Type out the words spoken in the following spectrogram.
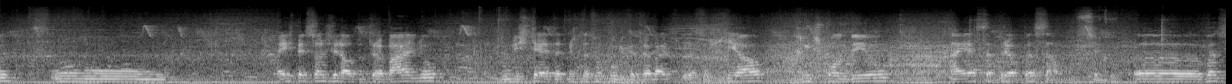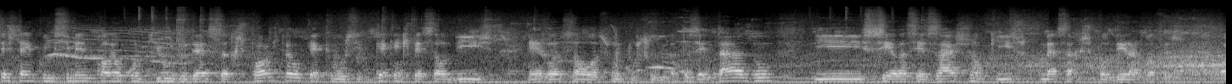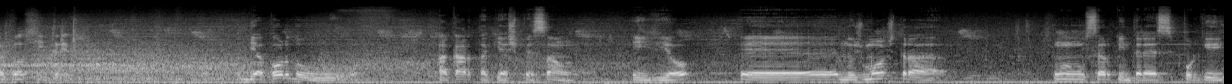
o, a Inspeção Geral do Trabalho do Ministério da Administração Pública, Trabalho e Segurança Social respondeu a essa preocupação. Uh, vocês têm conhecimento qual é o conteúdo dessa resposta? O que, é que o, o que é que a inspeção diz em relação ao assunto apresentado? E se vocês acham que isso começa a responder às vossas, aos vossos interesses? De acordo com a carta que a inspeção enviou, é, nos mostra um certo interesse, porque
